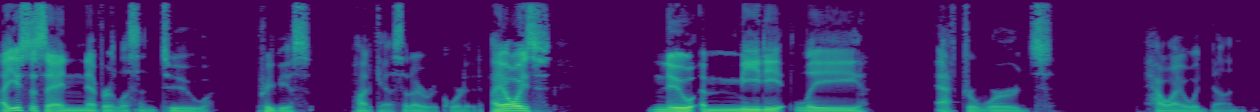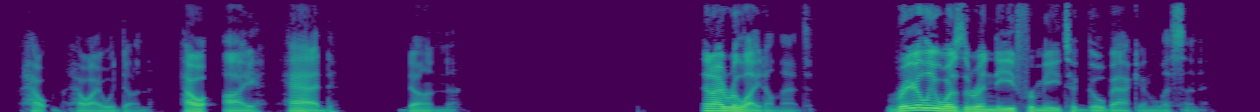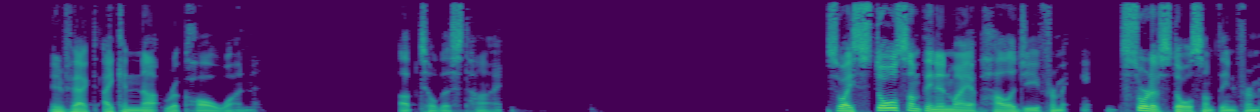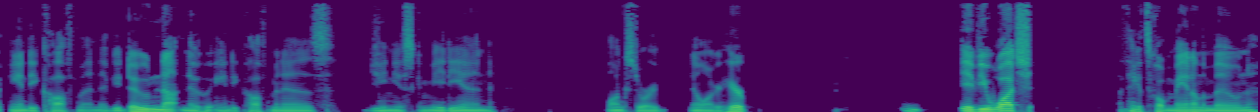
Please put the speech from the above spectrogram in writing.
I used to say I never listened to previous podcasts that I recorded. I always knew immediately afterwards how I would done how how I would done how I had done. And I relied on that. Rarely was there a need for me to go back and listen. In fact, I cannot recall one up till this time. So I stole something in my apology from, sort of stole something from Andy Kaufman. If you do not know who Andy Kaufman is, genius comedian, long story, no longer here. If you watch, I think it's called Man on the Moon,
